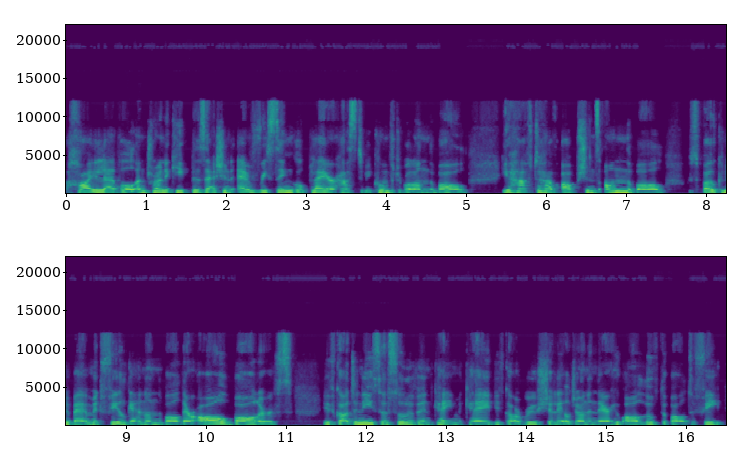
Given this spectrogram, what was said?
high level and trying to keep possession, every single player has to be comfortable on the ball. You have to have options on the ball. We've spoken about midfield getting on the ball. They're all ballers. You've got Denise O'Sullivan, Kate McCabe, you've got Ruesha Littlejohn in there who all love the ball to feet.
